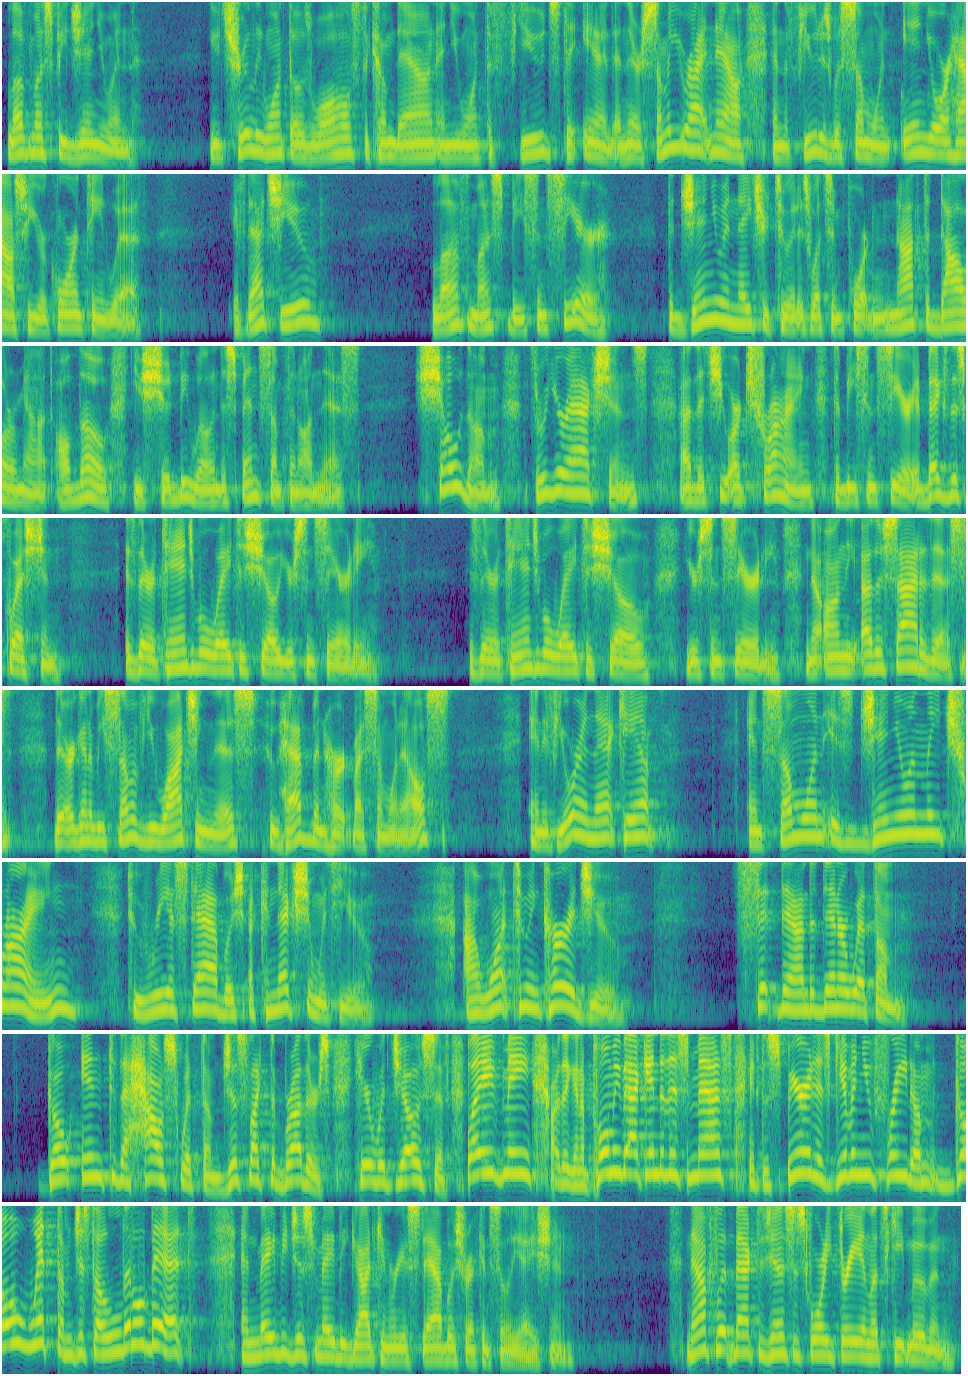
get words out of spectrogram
love must be genuine. You truly want those walls to come down and you want the feuds to end. And there are some of you right now, and the feud is with someone in your house who you're quarantined with. If that's you, Love must be sincere. The genuine nature to it is what's important, not the dollar amount, although you should be willing to spend something on this. Show them through your actions uh, that you are trying to be sincere. It begs this question Is there a tangible way to show your sincerity? Is there a tangible way to show your sincerity? Now, on the other side of this, there are going to be some of you watching this who have been hurt by someone else. And if you're in that camp and someone is genuinely trying to reestablish a connection with you, I want to encourage you sit down to dinner with them. Go into the house with them, just like the brothers here with Joseph. Blame me? Are they going to pull me back into this mess? If the Spirit has given you freedom, go with them just a little bit, and maybe, just maybe, God can reestablish reconciliation. Now, flip back to Genesis 43 and let's keep moving.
